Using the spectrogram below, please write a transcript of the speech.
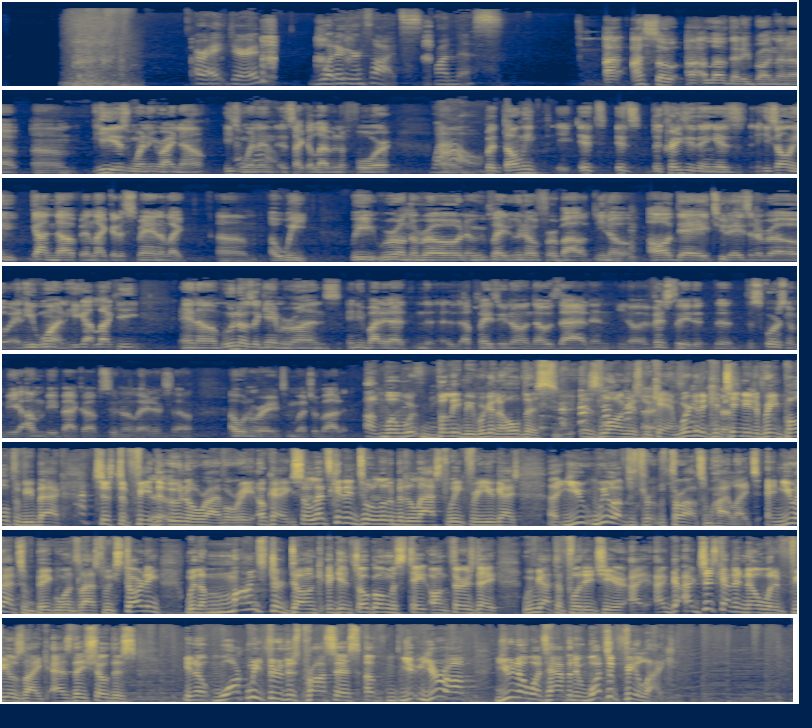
All right, Jared, what are your thoughts on this? I, I so I love that he brought that up. Um, he is winning right now. He's Oh, winning. wow. It's like eleven to four. Wow. Um, but the only it's it's the crazy thing is he's only gotten up in like a span of like um, a week. We were on the road and we played Uno for about you know all day, two days in a row, and he won. He got lucky. And um, Uno's a game of runs. Anybody that, that plays Uno knows that, and you know eventually the the, the score's gonna be I'm gonna be back up sooner or later. So I wouldn't worry too much about it. Uh, well, we're, believe me, we're going to hold this as long as we can. We're going to continue to bring both of you back just to feed the Uno rivalry. Okay, so let's get into a little bit of last week for you guys. Uh, you, we love to thro- throw out some highlights, and you had some big ones last week. Starting with a monster dunk against Oklahoma State on Thursday. We've got the footage here. I, I, I just got to know what it feels like as they show this. You know, walk me through this process of you're up, you know what's happening. What's it feel like?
